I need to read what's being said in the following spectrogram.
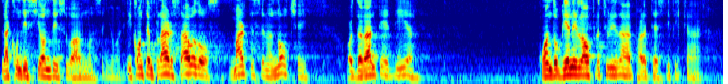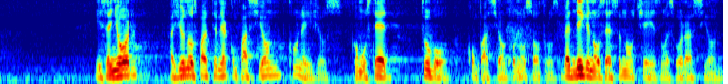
la condición de su alma, Señor. Y contemplar sábados, martes en la noche o durante el día, cuando viene la oportunidad para testificar. Y Señor, ayúdanos para tener compasión con ellos, como usted tuvo compasión con nosotros. Bendíganos esta noche, es nuestra oración.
